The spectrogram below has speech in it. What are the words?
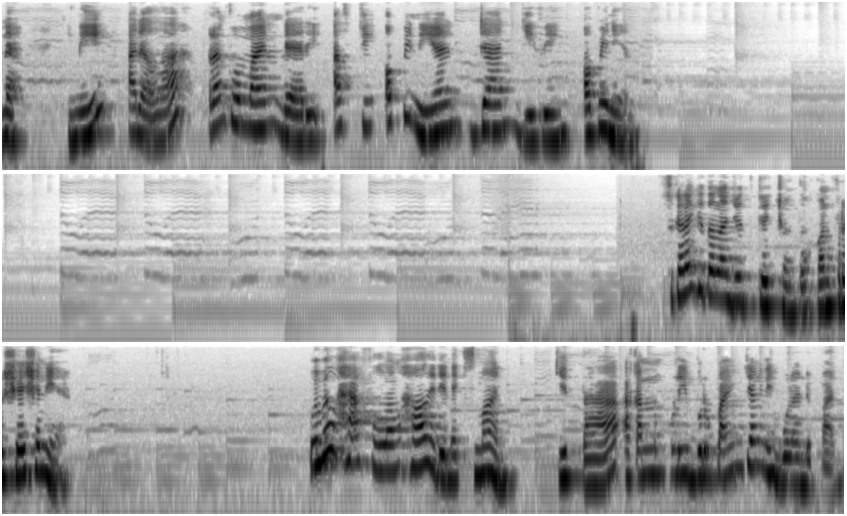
Nah, ini adalah rangkuman dari asking opinion dan giving opinion. Sekarang kita lanjut ke contoh conversation ya. We will have a long holiday next month. Kita akan libur panjang nih bulan depan.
